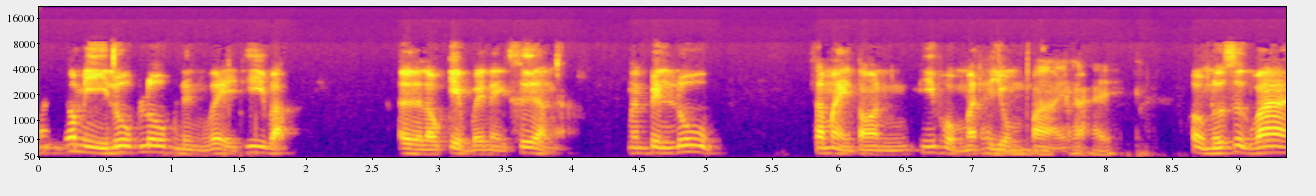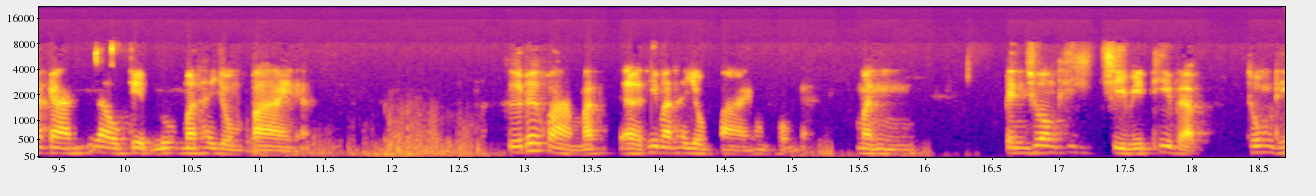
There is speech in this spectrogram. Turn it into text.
มันก็มีรูปรูปหนึ่งเว้ยที่แบบ เออ เราเก็บไว้ในเครื่องอะ มันเป็นรูปสมัยตอนที่ผมมัธยมปลายครับผมรู้สึกว่าการที่เราเก็บรูปมัธยมปลายเนี่ย คือด้วยความมัธเอ่อที่มัธยมปลายของผมเนี่ยมันเป็นช่วงที่ชีวิตที่แบบ ทุ่มเท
